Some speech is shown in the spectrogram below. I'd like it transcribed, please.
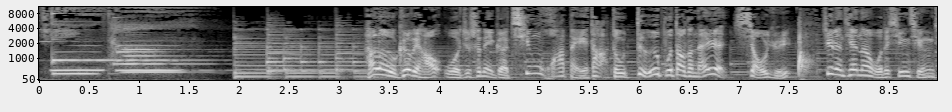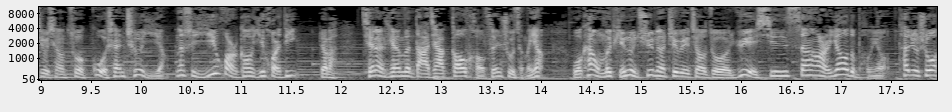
厅堂。Hello，各位好，我就是那个清华北大都得不到的男人小雨。这两天呢，我的心情就像坐过山车一样，那是一会儿高一会儿低，对吧？前两天问大家高考分数怎么样，我看我们评论区呢，这位叫做月薪三二幺的朋友，他就说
